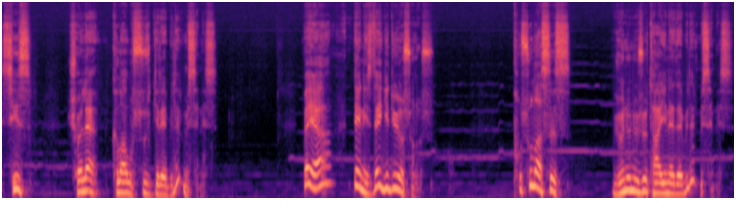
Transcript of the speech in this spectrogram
siz çöle kılavuzsuz girebilir misiniz? Veya denizde gidiyorsunuz. Pusulasız yönünüzü tayin edebilir misiniz?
